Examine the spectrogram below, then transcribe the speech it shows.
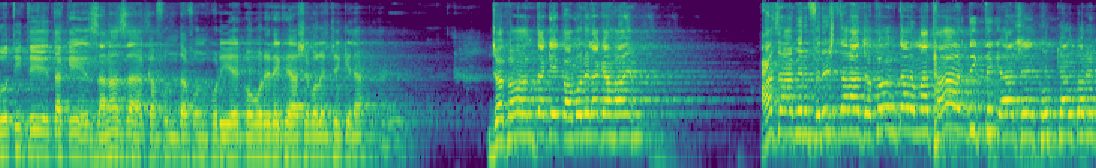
গতিতে তাকে জানাজা কাফন দাফন পরিয়ে কবরে রেখে আসে, বলেন ঠিক কিনা? যখন তাকে কবরে রাখা হয় আজাবের ফেরেশতারা যখন তার মাথার দিক থেকে আসে, খুব খেয়াল করেন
